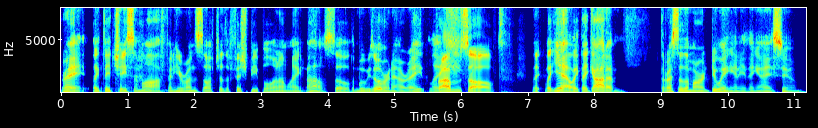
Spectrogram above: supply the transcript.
right. Like they chase him off, and he runs off to the fish people, and I'm like, oh, so the movie's over now, right? Like, Problem solved. like, like yeah, like they got him. The rest of them aren't doing anything. I assume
